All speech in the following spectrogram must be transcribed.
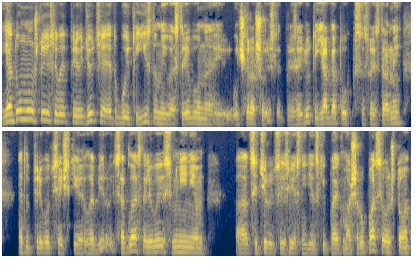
Я думаю, что если вы это переведете, это будет и издано, и востребовано, и очень хорошо, если это произойдет. И я готов со своей стороны этот перевод всячески лоббировать. Согласны ли вы с мнением, а, цитируется известный детский поэт Маша Рупасова, что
